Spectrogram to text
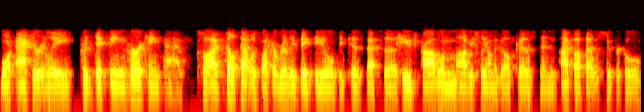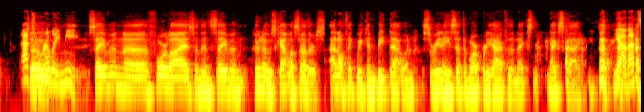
more accurately predicting hurricane paths. So I felt that was like a really big deal because that's a huge problem, obviously, on the Gulf Coast. And I thought that was super cool. That's so, really neat. Saving uh, four lives and then saving who knows countless others. I don't think we can beat that one. Serena, he set the bar pretty high for the next next guy. yeah, that's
